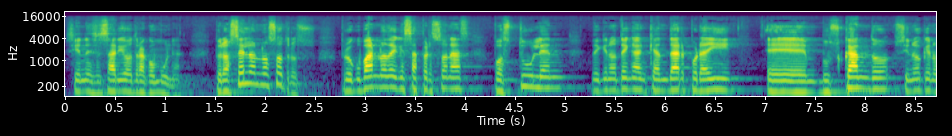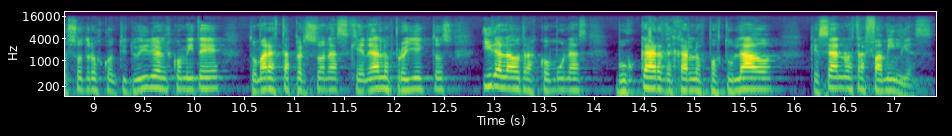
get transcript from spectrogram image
si es necesario otra comuna. Pero hacerlo nosotros, preocuparnos de que esas personas postulen, de que no tengan que andar por ahí eh, buscando, sino que nosotros constituir el comité, tomar a estas personas, generar los proyectos, ir a las otras comunas, buscar, dejarlos postulados, que sean nuestras familias.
